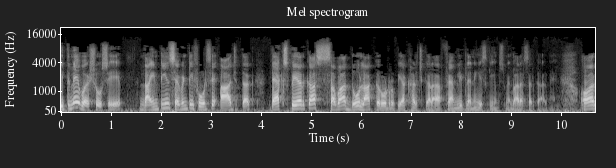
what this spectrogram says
इतने वर्षों से 1974 से आज तक टैक्स पेयर का सवा दो लाख करोड़ रुपया खर्च करा फैमिली प्लानिंग स्कीम्स में भारत सरकार ने। और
